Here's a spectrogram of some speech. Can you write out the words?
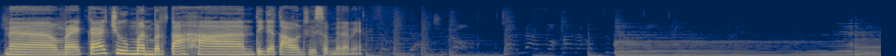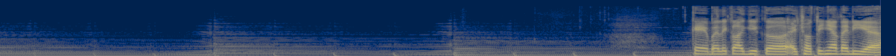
Nah, mereka cuman bertahan tiga tahun sih sebenarnya. Oke, balik lagi ke HOT-nya tadi ya.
